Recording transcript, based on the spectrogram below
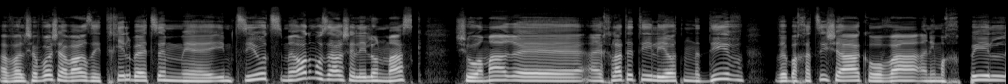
אבל שבוע שעבר זה התחיל בעצם uh, עם ציוץ מאוד מוזר של אילון מאסק, שהוא אמר, uh, החלטתי להיות נדיב, ובחצי שעה הקרובה אני מכפיל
